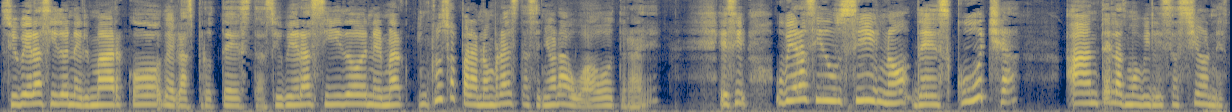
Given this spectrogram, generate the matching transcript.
Si hubiera sido en el marco de las protestas, si hubiera sido en el marco, incluso para nombrar a esta señora o a otra, ¿eh? Es decir, hubiera sido un signo de escucha ante las movilizaciones.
